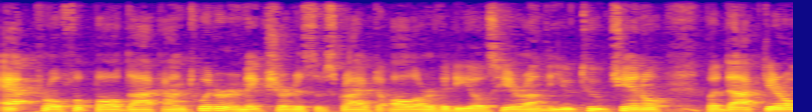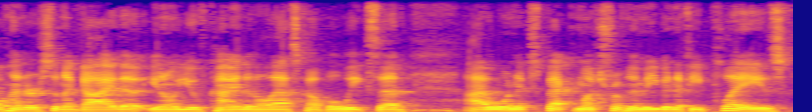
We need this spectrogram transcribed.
at Pro Football Doc on Twitter, and make sure to subscribe to all our videos here on the YouTube channel. But Doc Darrell Henderson, a guy that you know you've kind of the last couple of weeks said I wouldn't expect much from him even if he plays.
